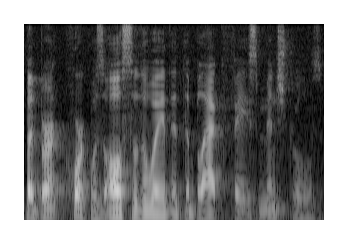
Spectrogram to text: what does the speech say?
But burnt cork was also the way that the black-faced minstrels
